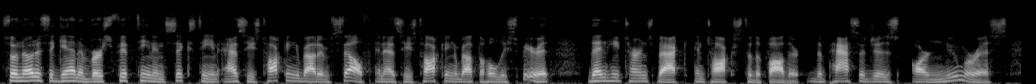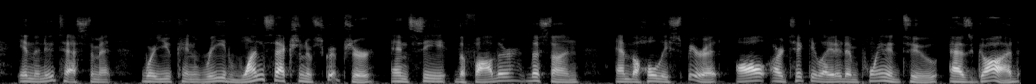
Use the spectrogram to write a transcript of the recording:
So notice again in verse 15 and 16, as he's talking about himself and as he's talking about the Holy Spirit, then he turns back and talks to the Father. The passages are numerous in the New Testament where you can read one section of Scripture and see the Father, the Son, and the Holy Spirit all articulated and pointed to as God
